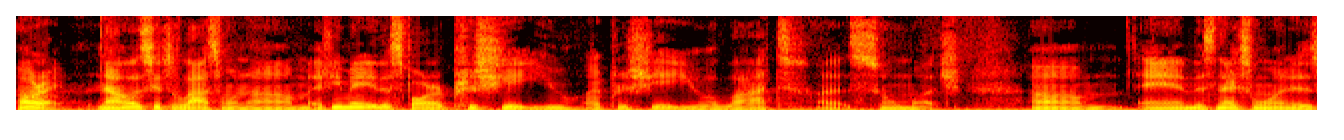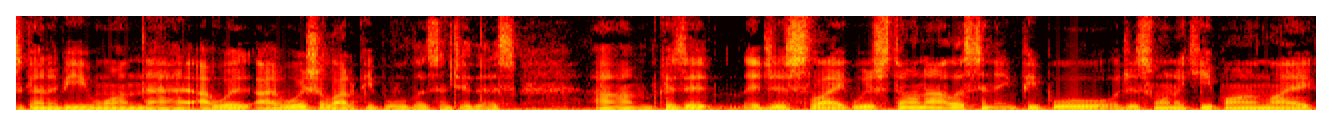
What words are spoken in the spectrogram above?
All right, now let's get to the last one. Um, if you made it this far, I appreciate you. I appreciate you a lot, uh, so much. Um, and this next one is going to be one that I would I wish a lot of people would listen to this because um, it it just like we're still not listening. People just want to keep on like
